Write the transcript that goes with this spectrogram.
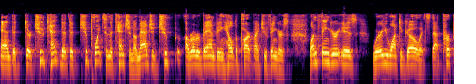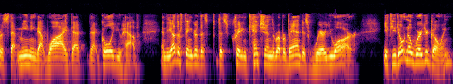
And the, there are two ten, the, the two points in the tension. Imagine two a rubber band being held apart by two fingers. One finger is where you want to go. It's that purpose, that meaning, that why, that that goal you have. And the other finger that's that's creating tension in the rubber band is where you are. If you don't know where you're going,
